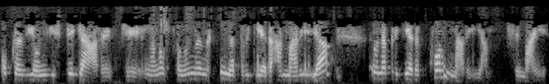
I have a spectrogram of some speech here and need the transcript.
occasioni di spiegare che la nostra non è una preghiera a Maria, è una preghiera con Maria, semmai,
